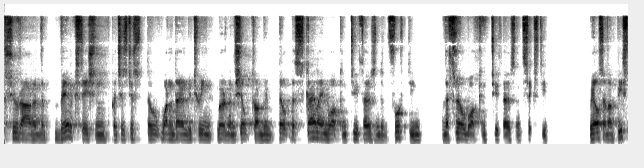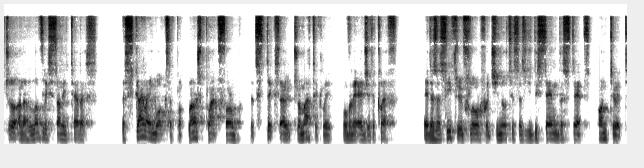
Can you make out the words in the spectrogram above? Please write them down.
Sure are. At the uh, Berg Station, which is just the one down between Murren and Schilthorn, we built the Skyline Walk in 2014, and the Thrill Walk in 2016. We also have a bistro and a lovely sunny terrace. The skyline walks a pl- large platform that sticks out dramatically over the edge of the cliff. It is a see-through floor which you notice as you descend the steps onto it.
